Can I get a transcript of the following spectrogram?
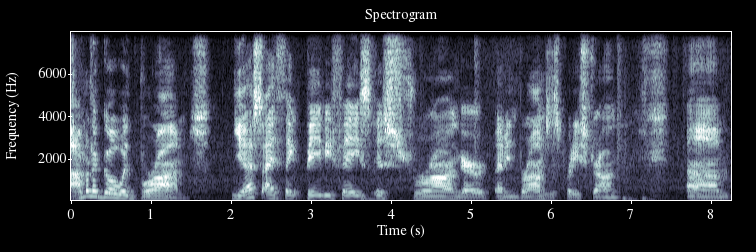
I'm gonna go with Brahms. Yes, I think Babyface is stronger. I mean, Brahms is pretty strong. Um,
